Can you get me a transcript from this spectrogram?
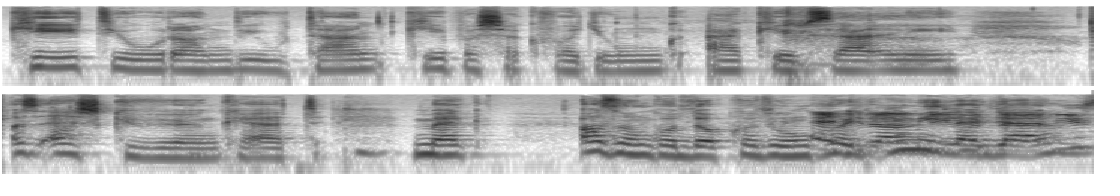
két jó randi után képesek vagyunk elképzelni az esküvőnket, meg azon gondolkodunk, hogy mi legyen. is.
